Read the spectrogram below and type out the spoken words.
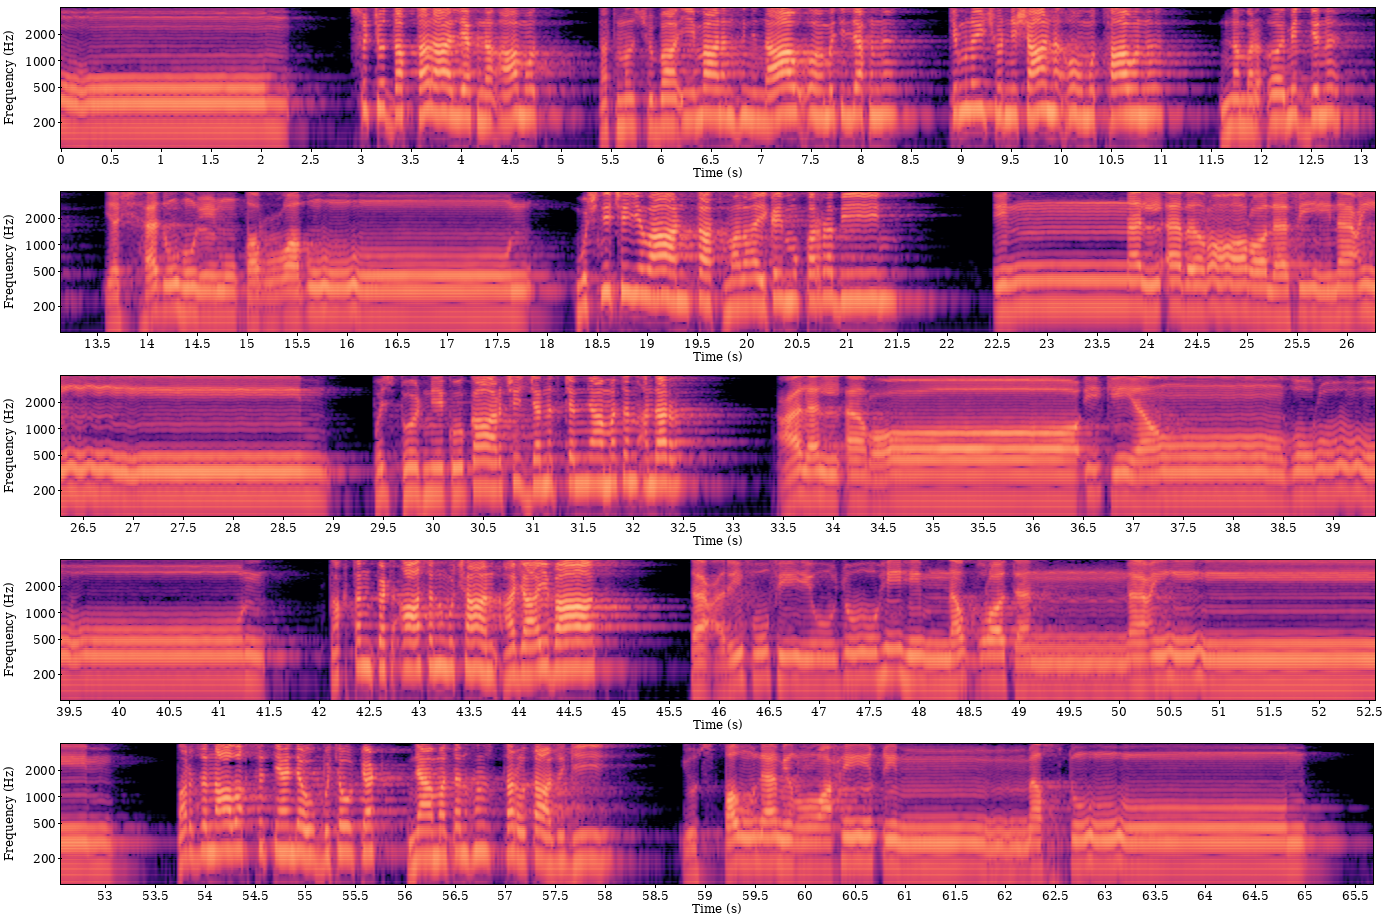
سُہ چھُ دفترا لیکھنہٕ آمُت تتھ منٛز چھُ با ایمانن ہٕنٛدۍ ناو ٲمٕتۍ لیکھنہٕ تِمنٕے چھُ نِشانہٕ آمُت تھاونہٕ نمبر ٲمٕتۍ دِنہٕ يشهده المقربون وٕچھنہِ چھِ یِوان تتھ ملایکے مُقربیٖن لفي نعيم پٔزۍ پٲٹھۍ نیکو کار چھِ جنت چٮ۪ن نعمژن انٛدر على الارائك ينظرون تختن پٮ۪ٹھ آسن وٕچھان عجایبات تعرف في وجوههم نظرة النعيم۔ پرزناوکھ ژٕ تِہنٛدیو بٕتھیو پٮ۪ٹھ نعمژن ہٕنٛز ترو تازگی يسقون من رحيق مختوم.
